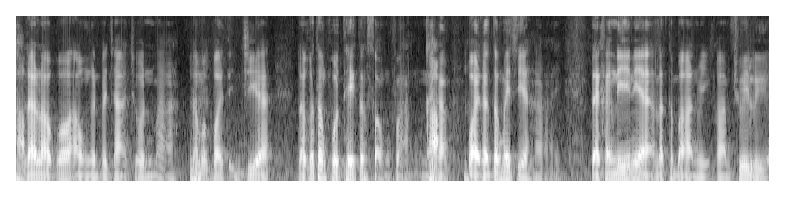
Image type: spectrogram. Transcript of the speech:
ครับแล้วเราก็เอาเงินประชาชนมา แล้วมาปล่อยสินเชื่อ เราก็ต้องโปรเทคทั้งสองฝั่งนะคครัรับบปล่อยแล้วต้องไม่เสียหาย แต่ครั้งนี้เนี่ยรัฐบาลมีความช่วยเหลือ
